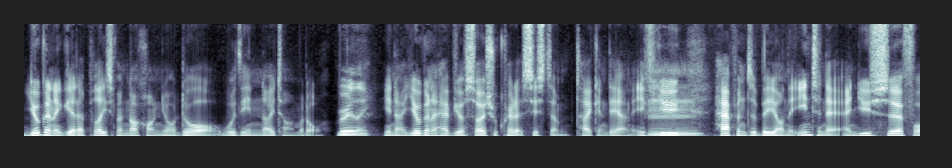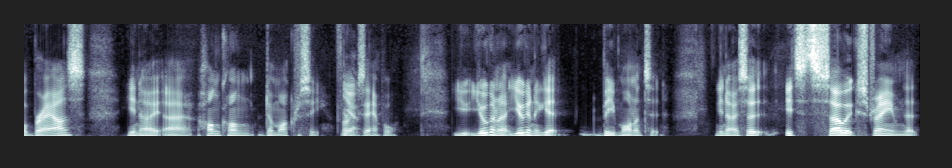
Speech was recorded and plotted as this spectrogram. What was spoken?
you're going to get a policeman knock on your door within no time at all. Really? You know you're going to have your social credit system taken down. If you Mm, happen to be on the internet and you surf or browse you know uh, hong kong democracy for Yeah. example you, you're going to you're going to get be monitored. You know so it's so extreme that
